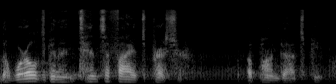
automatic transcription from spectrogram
the world's going to intensify its pressure upon God's people.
